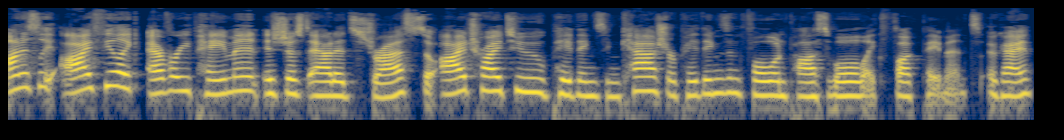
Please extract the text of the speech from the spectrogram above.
honestly, I feel like every payment is just added stress. So I try to pay things in cash or pay things in full when possible, like fuck payments. Okay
